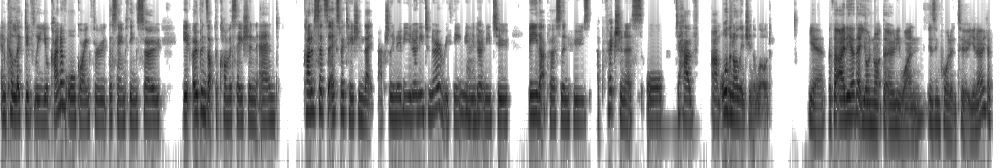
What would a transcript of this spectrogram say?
and collectively you're kind of all going through the same thing so it opens up the conversation and kind of sets the expectation that actually maybe you don't need to know everything and you Mm. don't need to be that person who's a perfectionist or to have um, all the knowledge in the world Yeah, like the idea that you're not the only one is important too, you know? Like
